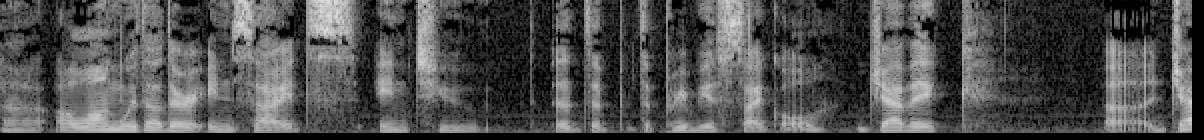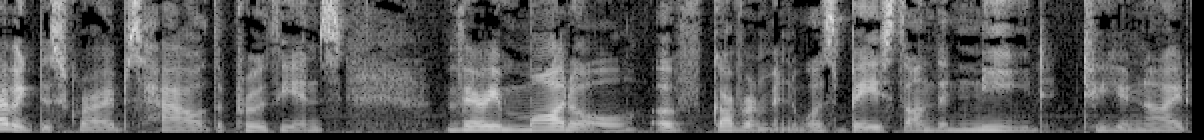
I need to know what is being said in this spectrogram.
Uh, along with other insights into uh, the the previous cycle, Javik uh, Javik describes how the Protheans' very model of government was based on the need to unite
